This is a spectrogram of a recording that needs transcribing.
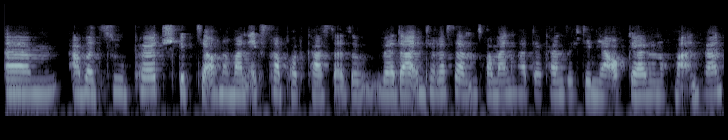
Ähm, aber zu Purge gibt es ja auch nochmal einen extra Podcast. Also wer da Interesse an unserer Meinung hat, der kann sich den ja auch gerne nochmal anhören.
